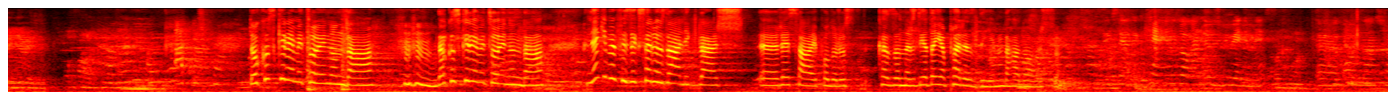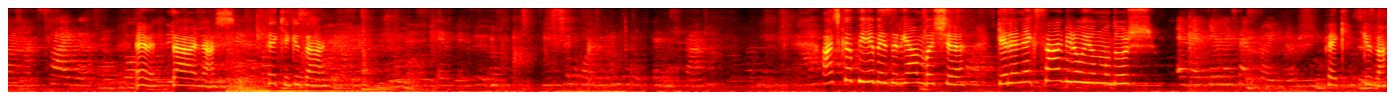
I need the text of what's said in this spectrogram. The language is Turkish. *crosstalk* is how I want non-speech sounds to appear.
puan. 9 kiremit oyununda *laughs* 9 kiremit oyununda ne gibi fiziksel özelliklere sahip oluruz, kazanırız ya da yaparız diyeyim daha doğrusu. Kendimize olan özgüvenimiz. Ee, ondan sonra saygı. Doğru. Evet, değerler. Peki güzel. Aç kapıyı bezirgen başı. Geleneksel bir oyun mudur? Evet, geleneksel bir oyundur. Peki, güzel.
